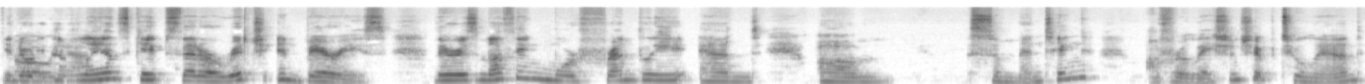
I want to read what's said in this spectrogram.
you know oh, to have yeah. landscapes that are rich in berries there is nothing more friendly and um, cementing of relationship to land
